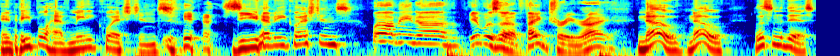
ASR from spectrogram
and people have many questions. Yes. Do you have any questions? Well, I mean, uh, it was a fake tree, right? No, no. Listen to this.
